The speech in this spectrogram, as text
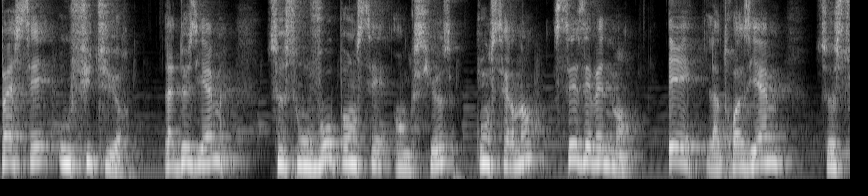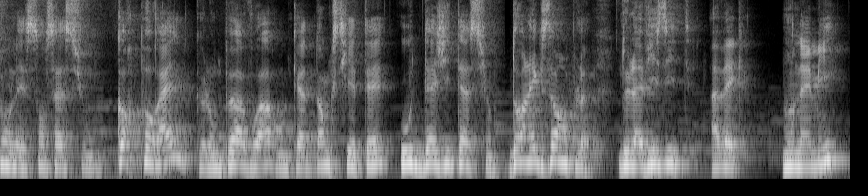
passés ou futurs. La deuxième, ce sont vos pensées anxieuses concernant ces événements. Et la troisième, ce sont les sensations corporelles que l'on peut avoir en cas d'anxiété ou d'agitation. Dans l'exemple de la visite avec mon ami,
